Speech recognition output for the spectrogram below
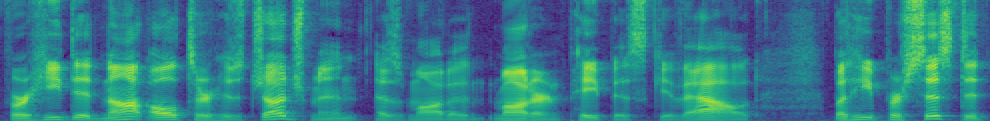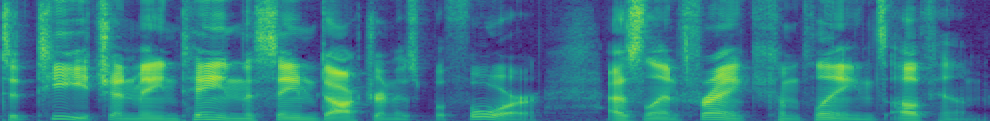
For he did not alter his judgment, as modern, modern papists give out, but he persisted to teach and maintain the same doctrine as before, as Lanfranc complains of him.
